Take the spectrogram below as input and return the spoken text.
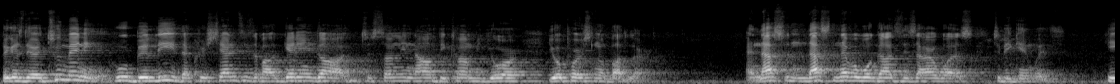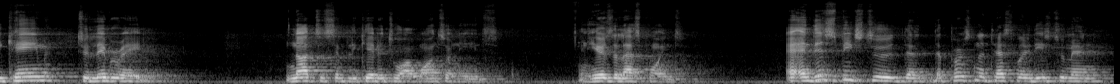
Because there are too many who believe that Christianity is about getting God to suddenly now become your, your personal butler. And that's, that's never what God's desire was to begin with. He came to liberate, not to simply cater to our wants or needs. And here's the last point. And, and this speaks to the, the personal testimony of these two men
